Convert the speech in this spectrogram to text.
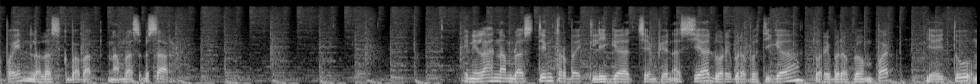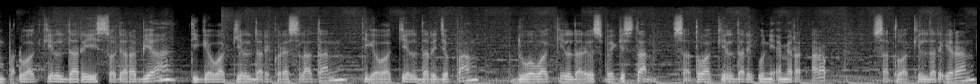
poin, lolos ke babak 16 besar. Inilah 16 tim terbaik Liga Champion Asia 2023-2024 yaitu 4 wakil dari Saudi Arabia, 3 wakil dari Korea Selatan, 3 wakil dari Jepang, dua wakil dari Uzbekistan, satu wakil dari Uni Emirat Arab, satu wakil dari Iran,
